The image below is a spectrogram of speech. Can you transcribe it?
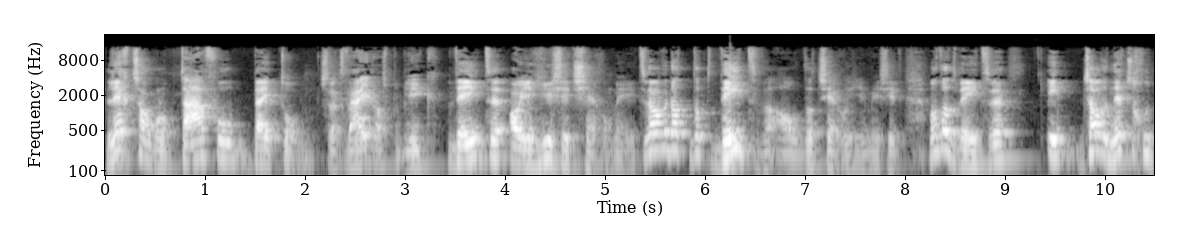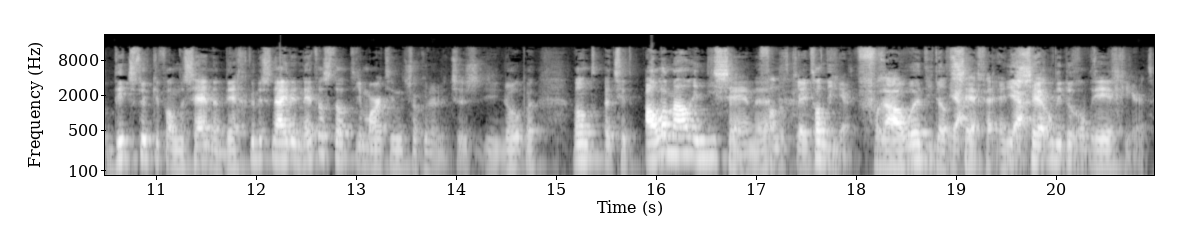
Legt ze allemaal op tafel bij Tom Zodat wij als publiek... weten, oh ja, hier zit Cheryl mee. Terwijl we dat, dat weten we al, dat Cheryl hiermee zit. Want dat weten we. In, ze hadden net zo goed dit stukje van de scène weg kunnen snijden. Net als dat je Martin zou kunnen lopen. Want het zit allemaal in die scène Van het die vrouwen die dat Ja. zeggen. En Ja. Cheryl die erop reageert.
